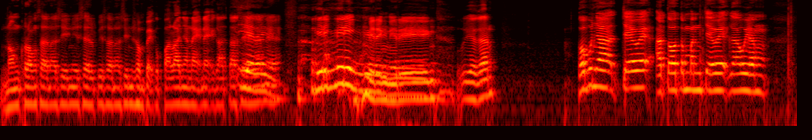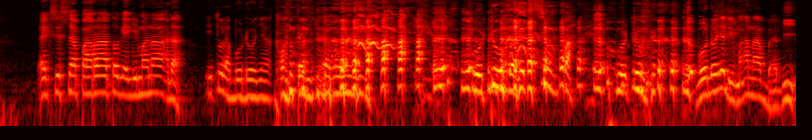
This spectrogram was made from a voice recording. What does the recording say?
nongkrong sana sini, selfie sana sini sampai kepalanya naik-naik ke atas Iya, ya kan iya. ya, Miring-miring. miring-miring, ya kan. Kau punya cewek atau teman cewek kau yang eksisnya parah atau kayak gimana? Ada? Itulah bodohnya konten kita malam ini. Bodoh banget, sumpah. Bodoh. Bodohnya di mana, babi?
